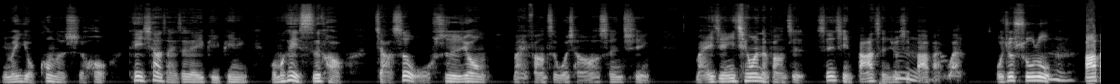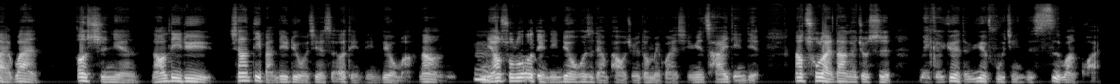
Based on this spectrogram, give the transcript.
你们有空的时候，可以下载这个 A P P。我们可以思考，假设我是用买房子，我想要申请买一间一千万的房子，申请八成就是八百万，我就输入八百万二十年，然后利率，像地板利率我记得是二点零六嘛，那你要输入二点零六或是两帕，我觉得都没关系，因为差一点点，那出来大概就是每个月的月付金是四万块。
